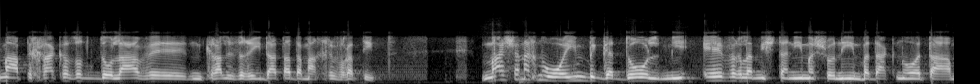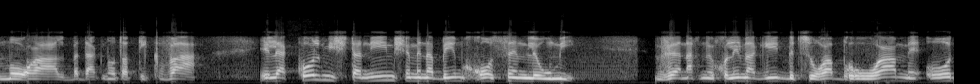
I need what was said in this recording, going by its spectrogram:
מהפכה כזאת גדולה ונקרא לזה רעידת אדמה חברתית. מה שאנחנו רואים בגדול, מעבר למשתנים השונים, בדקנו את המורל, בדקנו את התקווה, אלה הכל משתנים שמנבאים חוסן לאומי. ואנחנו יכולים להגיד בצורה ברורה מאוד,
